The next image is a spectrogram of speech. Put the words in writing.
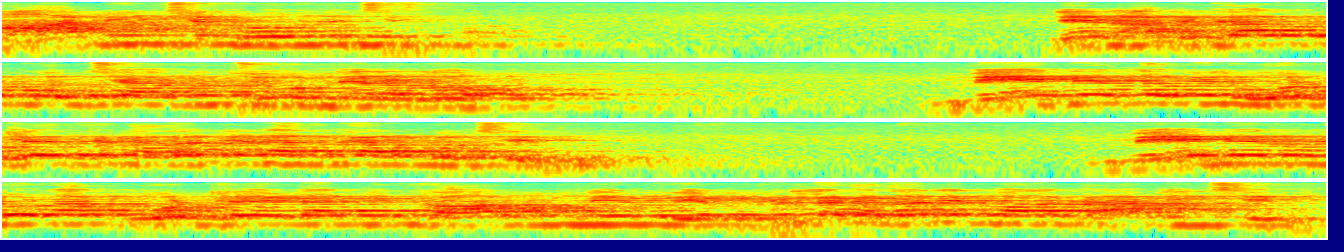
హామీ ఇచ్చిన రోజు నుంచి ఇస్తాను నేను అధికారంలోకి వచ్చాను జూన్ నెలలో. మే నెలలో వీళ్ళు ఓట్లేస్తే కదా నేను అధికారంకి వచ్చింది. మే నెలలో నాకు ఓట్లు వేయడానికి కారణం నేను ఏప్రిల్ కదా నేను వాళ్ళకి హామీ ఇచ్చింది.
